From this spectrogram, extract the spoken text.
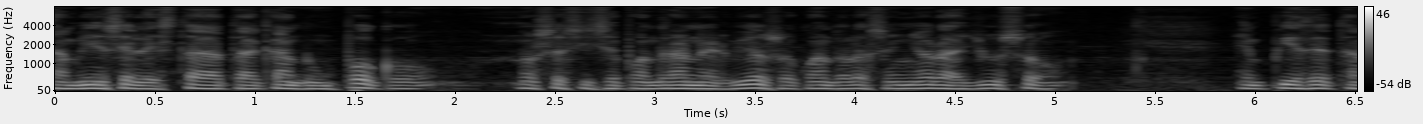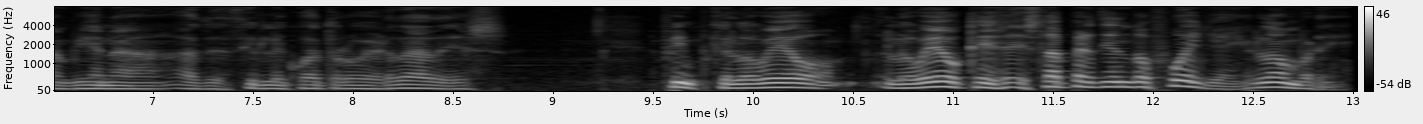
también se le está atacando un poco. No sé si se pondrá nervioso cuando la señora Ayuso empiece también a, a decirle cuatro verdades. Que lo veo, lo veo que está perdiendo fuelle el hombre.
